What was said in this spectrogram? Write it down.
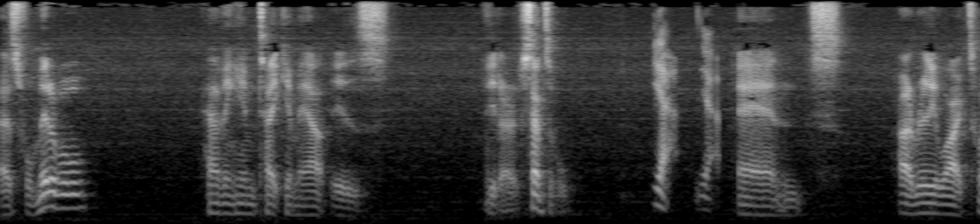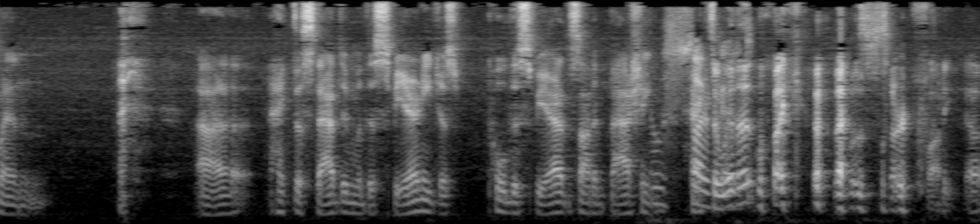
as formidable, having him take him out is you know sensible. Yeah. Yeah. And I really liked when uh, Hector stabbed him with the spear, and he just pulled the spear out and started bashing so Hector with it. Like that was so funny. Uh,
